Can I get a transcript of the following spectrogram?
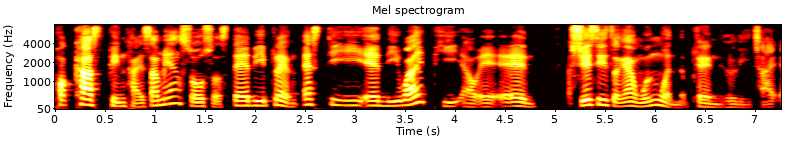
Podcast 平台上面搜索 Steady Plan，S T E A D Y P L A N，学习怎样稳稳的 plan 你的理财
